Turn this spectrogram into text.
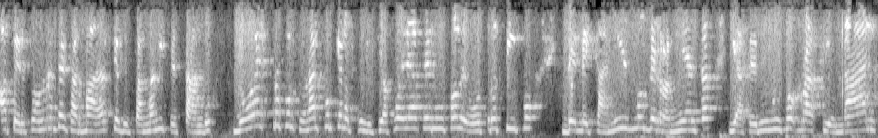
a personas desarmadas que se están manifestando, no es proporcional porque la policía puede hacer uso de otro tipo de mecanismos, de herramientas y hacer un uso racional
